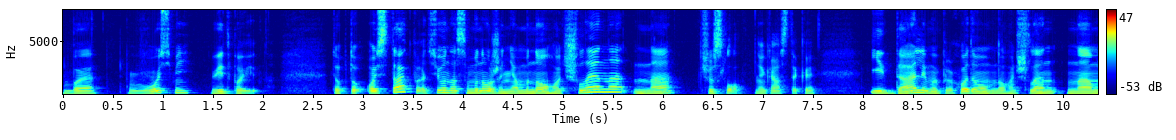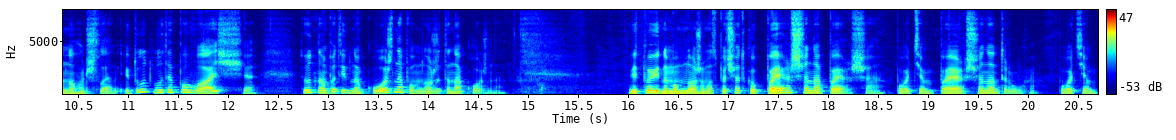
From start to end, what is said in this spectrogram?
b в восьмій, відповідно. Тобто, ось так працює у нас множення многочлена на число, якраз таки. І далі ми приходимо многочлен на многочлен. І тут буде поважче. Тут нам потрібно кожне помножити на кожне. Відповідно, ми множимо спочатку перше на перше, потім перше на друге, потім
